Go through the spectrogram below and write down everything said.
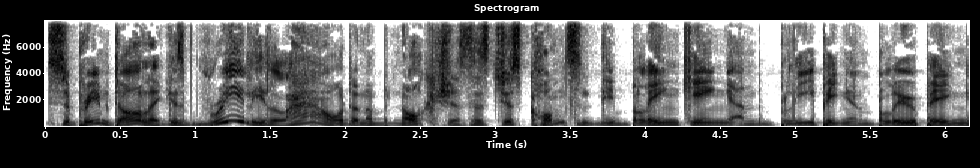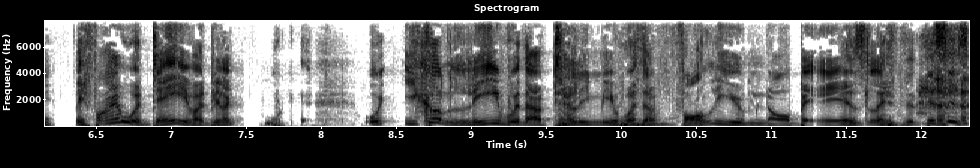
Supreme Dalek is really loud and obnoxious. It's just constantly blinking and bleeping and blooping. If I were Dave, I'd be like, Well, you can't leave without telling me where the volume knob is. Like this is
